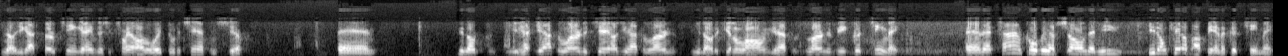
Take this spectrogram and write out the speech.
You know, you got 13 games that you play all the way through the championship. And, you know, you, ha- you have to learn to gel. You have to learn, you know, to get along. You have to learn to be good teammates. And at time, Kobe has shown that he, he don't care about being a good teammate.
